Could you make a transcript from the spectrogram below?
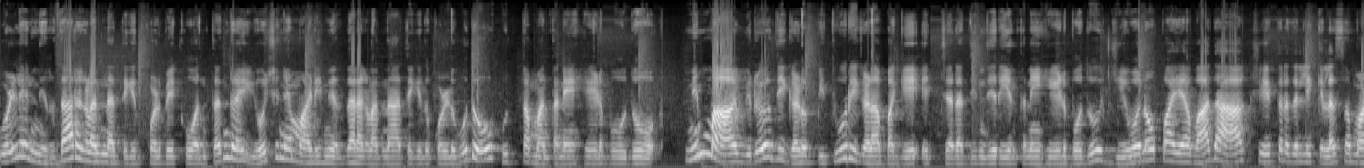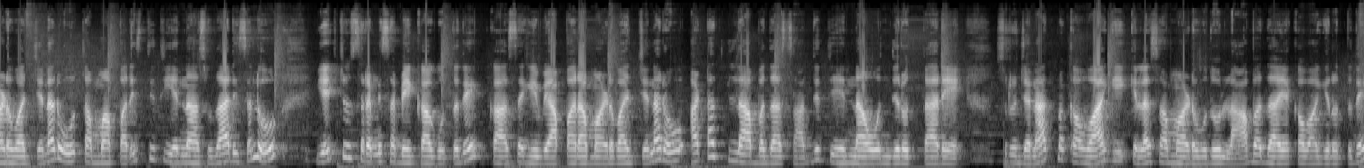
ಒಳ್ಳೆಯ ನಿರ್ಧಾರಗಳನ್ನು ತೆಗೆದುಕೊಳ್ಬೇಕು ಅಂತಂದರೆ ಯೋಚನೆ ಮಾಡಿ ನಿರ್ಧಾರಗಳನ್ನು ತೆಗೆದುಕೊಳ್ಳುವುದು ಉತ್ತಮ ಅಂತಲೇ ಹೇಳ್ಬೋದು. ನಿಮ್ಮ ವಿರೋಧಿಗಳು ಪಿತೂರಿಗಳ ಬಗ್ಗೆ ಎಚ್ಚರದಿಂದಿರಿ ಅಂತಲೇ ಹೇಳ್ಬೋದು. ಜೀವನೋಪಾಯವಾದ ಕ್ಷೇತ್ರದಲ್ಲಿ ಕೆಲಸ ಮಾಡುವ ಜನರು ತಮ್ಮ ಪರಿಸ್ಥಿತಿಯನ್ನು ಸುಧಾರಿಸಲು ಹೆಚ್ಚು ಶ್ರಮಿಸಬೇಕಾಗುತ್ತದೆ. ಖಾಸಗಿ ವ್ಯಾಪಾರ ಮಾಡುವ ಜನರು ಹಠತ್ ಲಾಭದ ಸಾಧ್ಯತೆಯನ್ನು ಹೊಂದಿರುತ್ತಾರೆ. ಸೃಜನಾತ್ಮಕವಾಗಿ ಕೆಲಸ ಮಾಡುವುದು ಲಾಭದಾಯಕವಾಗಿರುತ್ತದೆ.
